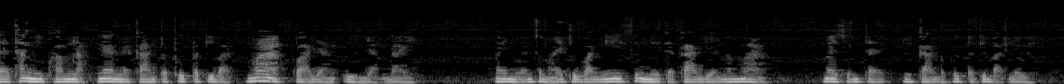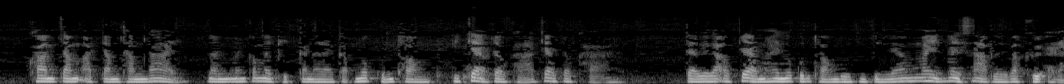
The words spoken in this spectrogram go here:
แต่ท่านมีความหนักแน่นในการประพฤติปฏิบัติมากกว่าอย่างอื่นอย่างใด ไม่เหมือนสมัยทุกวันนี้ซึ่งมีแต่การเรียนมากๆ ไม่สนใจมีการประพฤติปฏิบัติเลย ความจำอาจจำทำได้ นั้นมันก็ไม่ผิดกันอะไรกับนกขุนทองที่แก้วเจ้าขาแก้วเจ้าขา แต่เวลาเอาแก้วมาให้นกขุนทองดูจริง ๆ แล้วไม่ไม่ทราบเลยว่าคืออะไร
